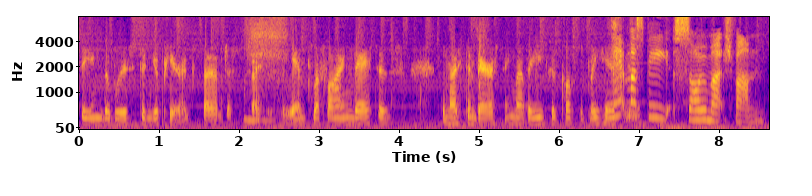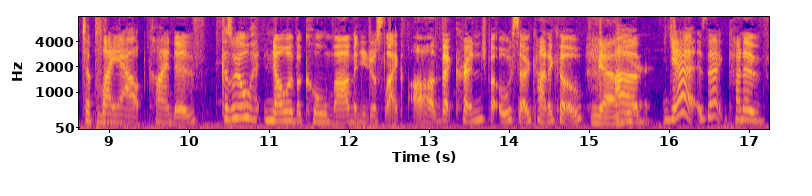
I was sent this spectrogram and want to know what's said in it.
seeing the worst in your parents. So I'm just basically amplifying that as the most embarrassing mother you could possibly have. That must be so much fun to play out, kind of. Because we all know of a cool mum, and you're just like, oh, a bit cringe, but also kind of cool. Yeah. Um, yeah. Is that kind of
